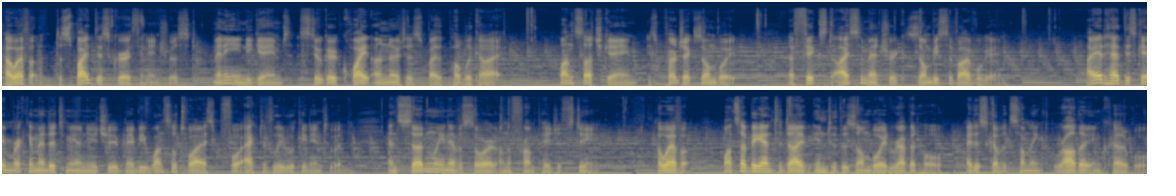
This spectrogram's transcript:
However, despite this growth in interest, many indie games still go quite unnoticed by the public eye. One such game is Project Zomboid, a fixed isometric zombie survival game. I had had this game recommended to me on YouTube maybe once or twice before actively looking into it, and certainly never saw it on the front page of Steam. However, once I began to dive into the Zomboid rabbit hole, I discovered something rather incredible.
